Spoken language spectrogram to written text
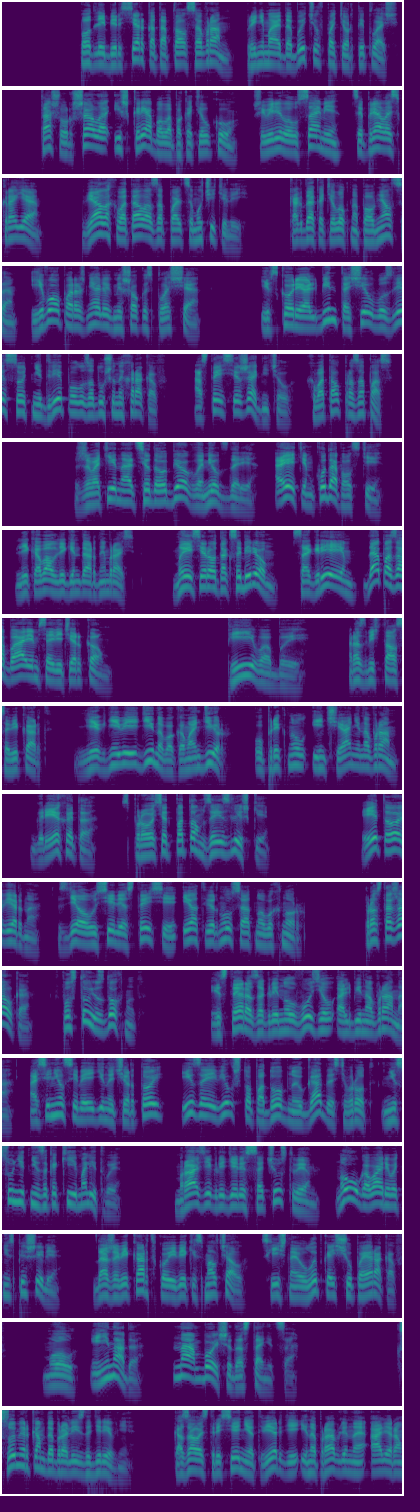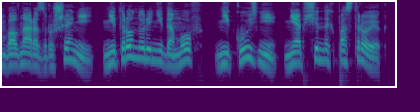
Подле берсерка топтался Вран, принимая добычу в потертый плащ. Та шуршала и шкрябала по котелку, шевелила усами, цеплялась в края, Вяло хватало за пальцем учителей. Когда котелок наполнялся, его опорожняли в мешок из плаща. И вскоре Альбин тащил в узле сотни-две полузадушенных раков, а Стейси жадничал, хватал про запас. «Животина отсюда убегла, Милдсдари, а этим куда ползти?» — ликовал легендарный мразь. «Мы сироток соберем, согреем, да позабавимся вечерком». «Пиво бы!» — размечтался Викард. «Не гневи единого, командир!» — упрекнул инчанина Вран. «Грех это! Спросят потом за излишки!» «И то верно!» — сделал усилие Стейси и отвернулся от новых нор. «Просто жалко. Впустую сдохнут». Эстера заглянул в узел Альбина Врана, осенил себя единой чертой и заявил, что подобную гадость в рот не сунет ни за какие молитвы. Мрази глядели с сочувствием, но уговаривать не спешили. Даже Викард в кои веки смолчал, с хищной улыбкой щупая раков. Мол, и не надо, нам больше достанется. К сумеркам добрались до деревни. Казалось, трясение тверди и направленная алером волна разрушений не тронули ни домов, ни кузни, ни общинных построек.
